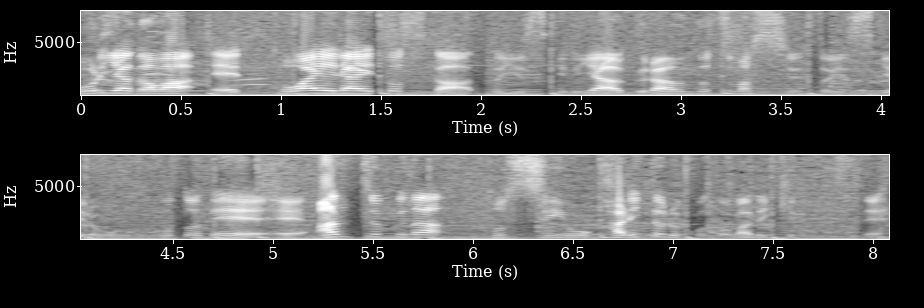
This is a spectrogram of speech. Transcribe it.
ウォリア側、えー、トワイライトスカーというスキルやグラウンドスマッシュというスキルを置くことで、えー、安直な突進を刈り取ることができるんですね。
